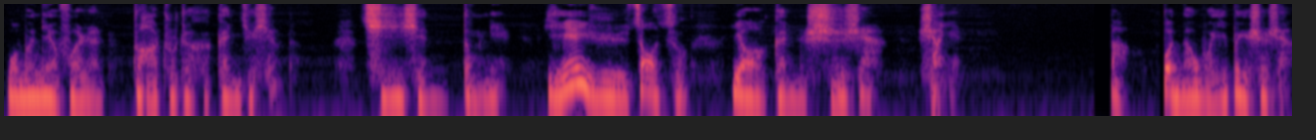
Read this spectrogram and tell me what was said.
我们念佛人抓住这个根就行了。起心动念、言语造作，要跟实善相应啊，不能违背实善。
